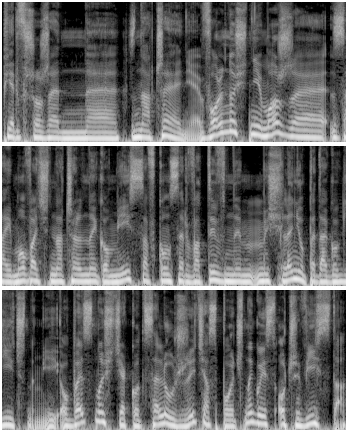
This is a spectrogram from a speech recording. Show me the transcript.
pierwszorzędne znaczenie. Wolność nie może zajmować naczelnego miejsca w konserwatywnym myśleniu pedagogicznym. Jej obecność jako celu życia społecznego jest oczywista,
